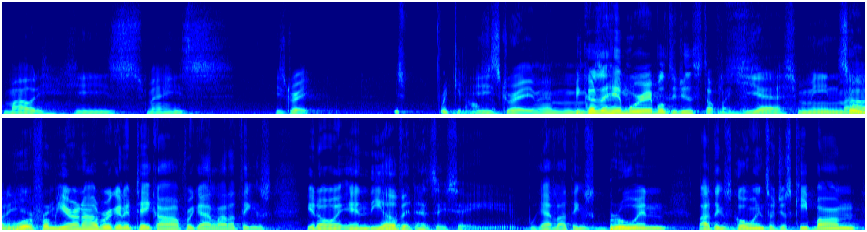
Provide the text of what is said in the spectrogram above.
Mauri, he's man, he's he's great. He's freaking awesome. He's great, man. Mm. because of him, we're able to do stuff like that. yes, mean So Mauri. we're, from here on out, we're going to take off. We got a lot of things, you know, in the oven, as they say. We got a lot of things brewing, a lot of things going. So just keep on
